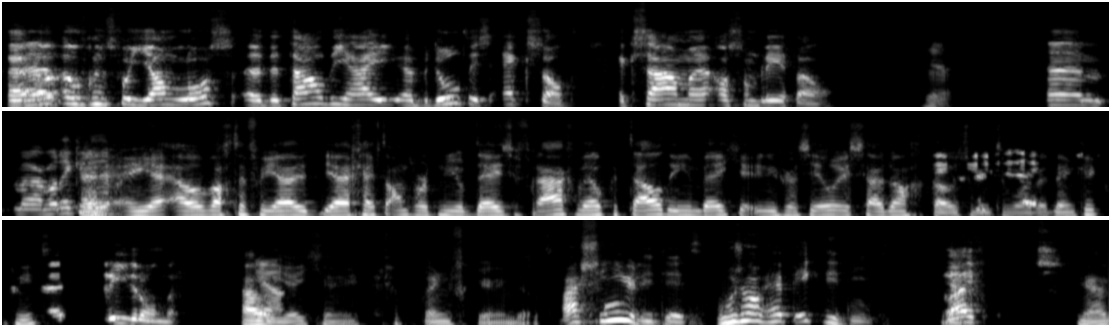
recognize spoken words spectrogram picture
Eh, Eh, overigens voor Jan Los, eh, de taal die hij bedoelt is EXAT. Examen assembleertaal. ehm, maar wat ik En, en jij, oh, wacht even. Jij, jij geeft antwoord nu op deze vraag. Welke taal die een beetje universeel is, zou dan gekozen moeten worden, denk ik, of niet? Drie eronder. Oh, Ja. jeetje. Ik heb het verkeerd in beeld. Waar zien jullie dit? Hoezo heb ik dit niet? Ja. Live. Ja,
